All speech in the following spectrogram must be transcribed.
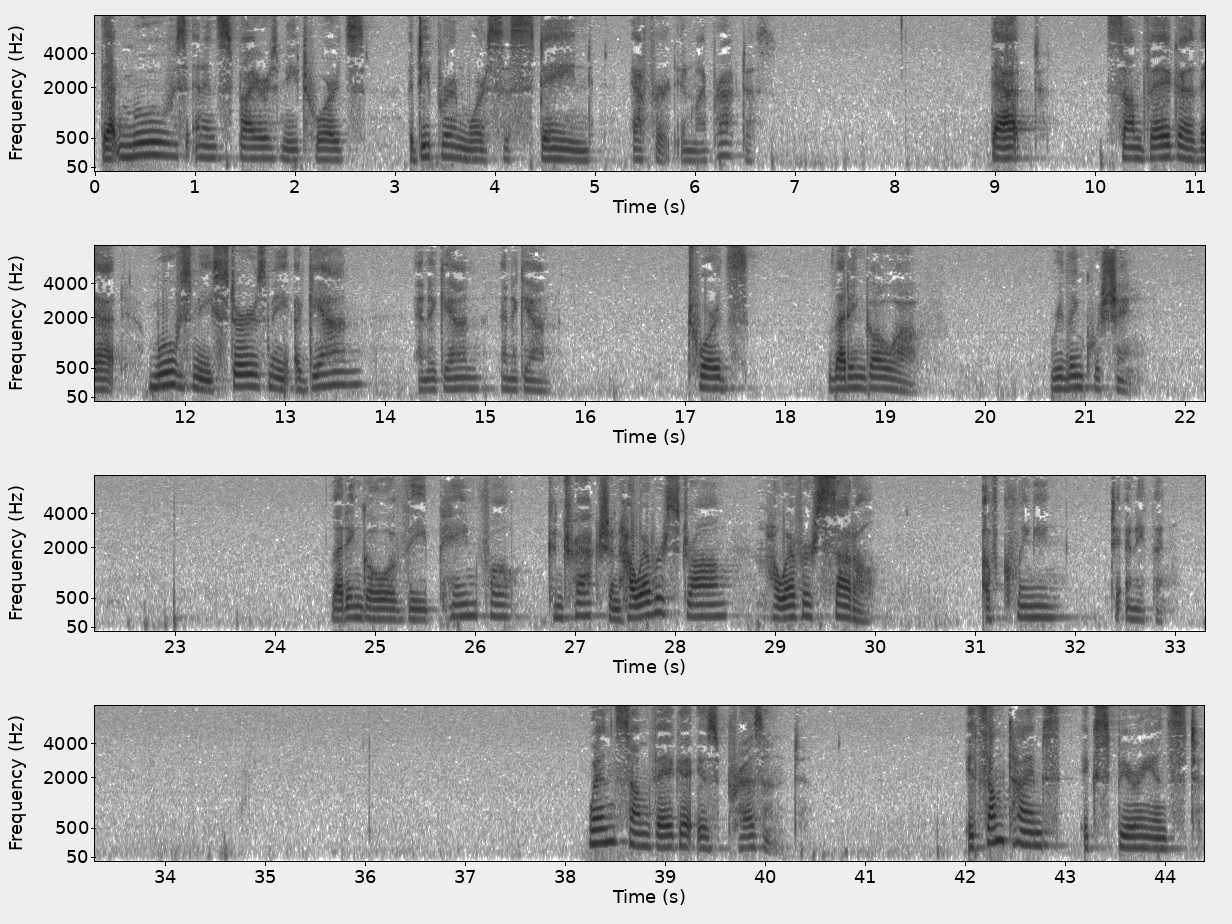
that moves and inspires me towards a deeper and more sustained effort in my practice. That samvega that moves me, stirs me again and again and again towards letting go of, relinquishing, letting go of the painful contraction, however strong, however subtle, of clinging to anything. When samvega is present, it's sometimes experienced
